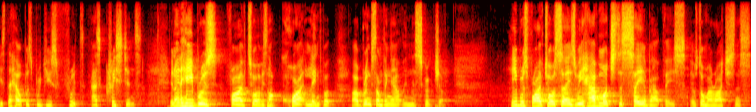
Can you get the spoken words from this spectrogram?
is to help us produce fruit as Christians. You know, in Hebrews 5:12, it's not quite linked, but I'll bring something out in the scripture. Hebrews 5:12 says, "We have much to say about this." It was talking about righteousness.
